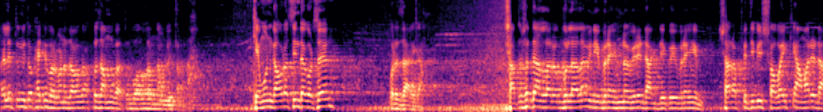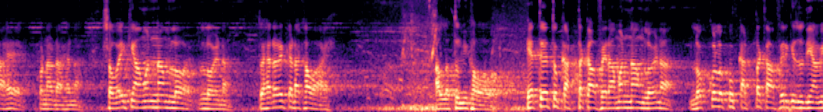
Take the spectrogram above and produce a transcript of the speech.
তাহলে তুমি তো খাইতে পারবে না, যাও গা কো জামুগা তবু আল্লাহর নাম নিতাম না। কেমন গাওরা চিন্তা করছেন? ওরে জায়গা। সাথে সাথে আল্লাহ রব্বুল আলমিন ইব্রাহিম নবীর ডাক দেখো, ইব্রাহিম, সারা পৃথিবীর সবাইকে আমারে ডাহে। কোনা ডাহে না। সবাইকে আমার নাম লয় লয় না। তো হেরারে কেডা খাওয়ায়? আল্লাহ, তুমি খাওয়াও। এত এত কাট্টা কাফের আমার নাম লয় না। লক্ষ লক্ষ কাট্টা কাফেরকে যদি আমি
